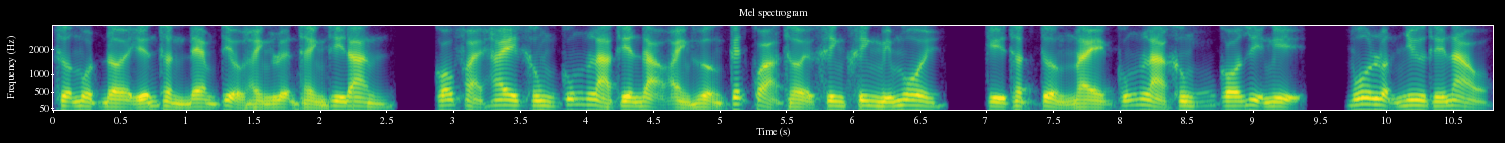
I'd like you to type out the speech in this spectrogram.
thượng một đời yến thần đem tiểu hành luyện thành thi đan có phải hay không cũng là thiên đạo ảnh hưởng kết quả thời khinh khinh mí môi, kỳ thật tưởng này cũng là không có dị nghị, vô luận như thế nào,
